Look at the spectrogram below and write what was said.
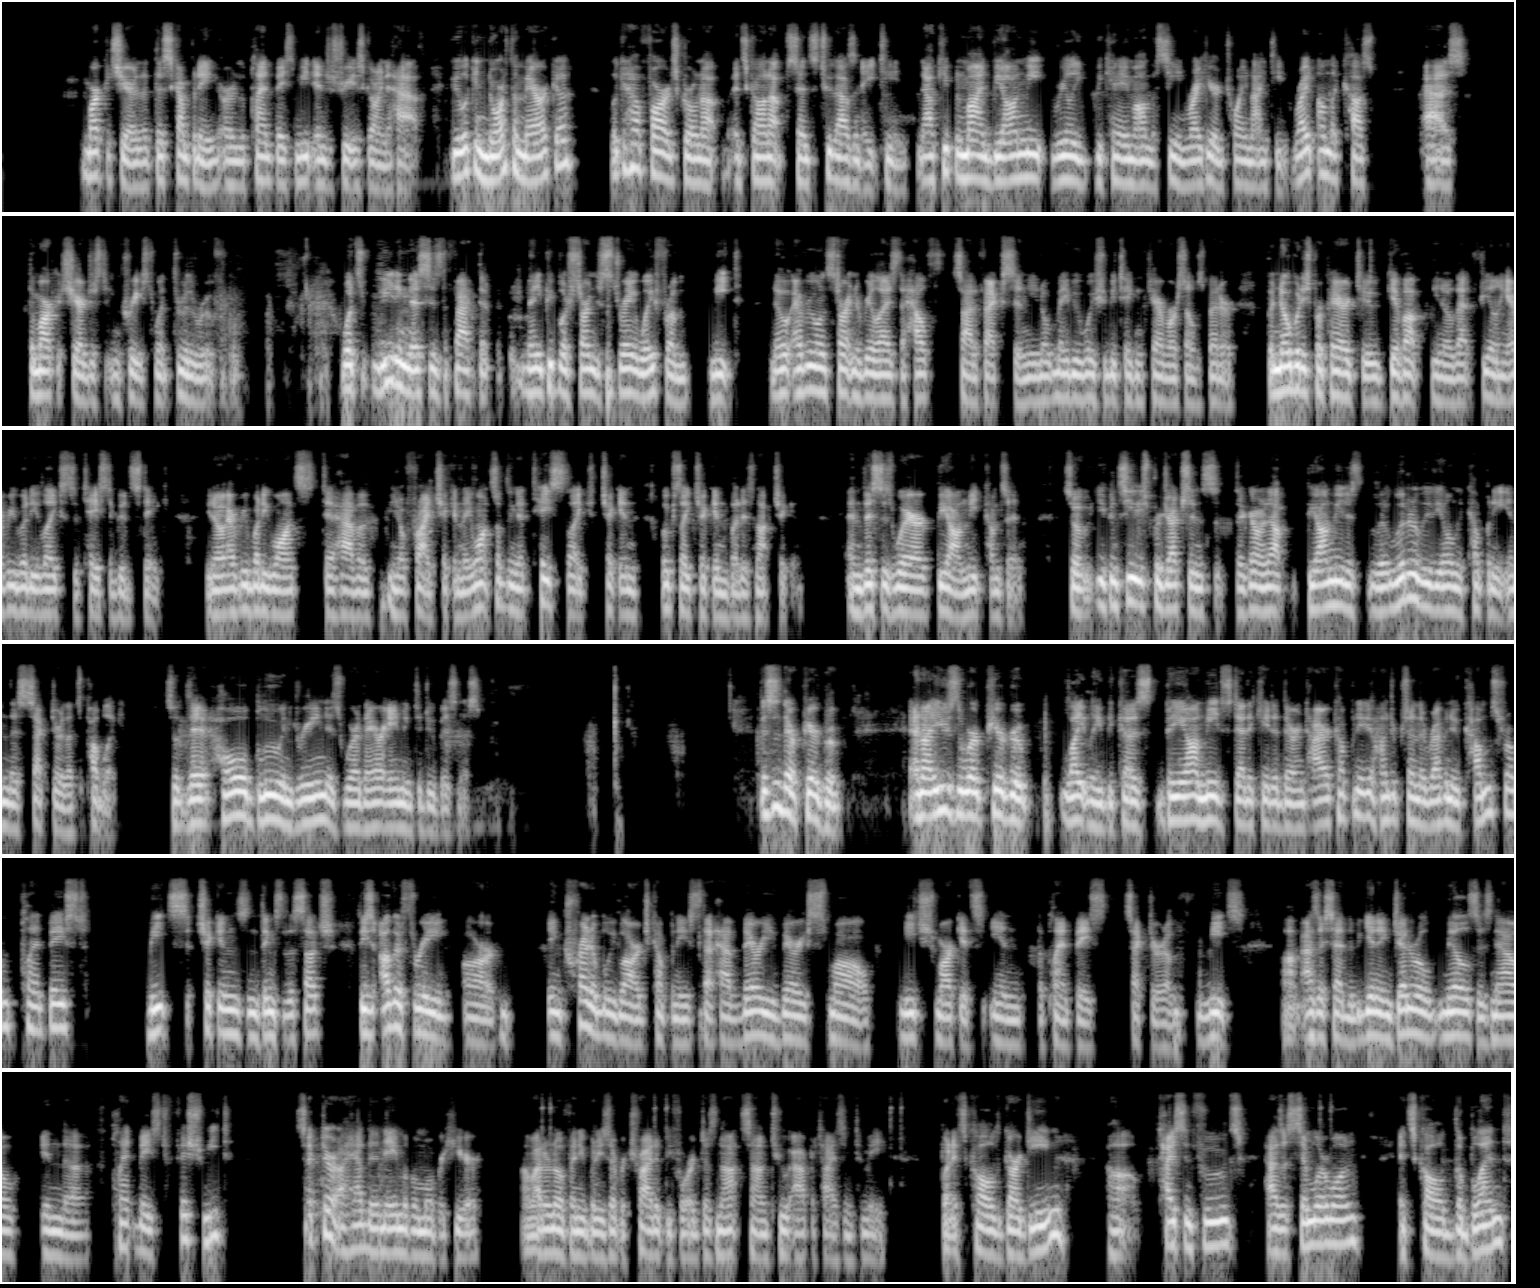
market share that this company or the plant-based meat industry is going to have. If you look in North America, look at how far it's grown up. It's gone up since 2018. Now keep in mind Beyond Meat really became on the scene right here in 2019, right on the cusp as the market share just increased, went through the roof. What's leading this is the fact that many people are starting to stray away from meat. No, everyone's starting to realize the health side effects and you know maybe we should be taking care of ourselves better but nobody's prepared to give up you know that feeling. Everybody likes to taste a good steak. You know everybody wants to have a you know fried chicken. They want something that tastes like chicken looks like chicken but is not chicken. And this is where beyond meat comes in. So you can see these projections. They're going up. Beyond meat is literally the only company in this sector that's public. So the whole blue and green is where they're aiming to do business. This is their peer group and I use the word peer group lightly because Beyond Meat's dedicated their entire company. 100% of their revenue comes from plant based meats, chickens, and things of the such. These other three are incredibly large companies that have very, very small niche markets in the plant based sector of meats. Um, as I said in the beginning, General Mills is now in the plant based fish meat sector. I have the name of them over here. Um, I don't know if anybody's ever tried it before. It does not sound too appetizing to me, but it's called Gardein. Uh, Tyson Foods has a similar one. It's called The Blend.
